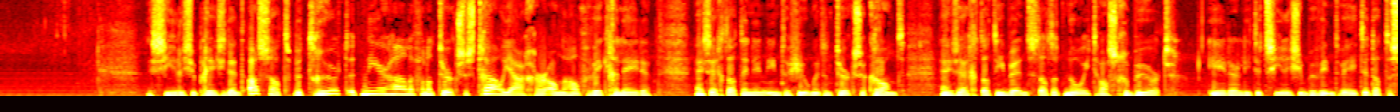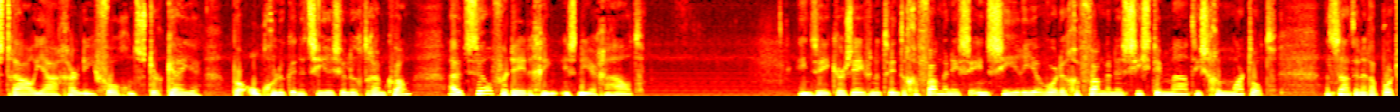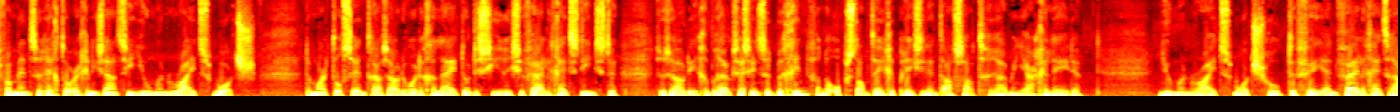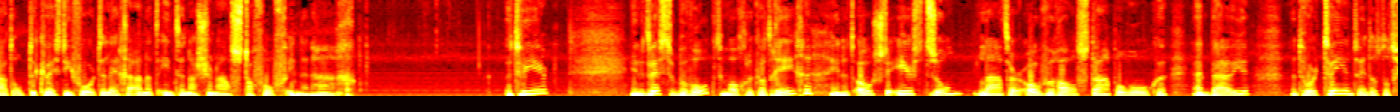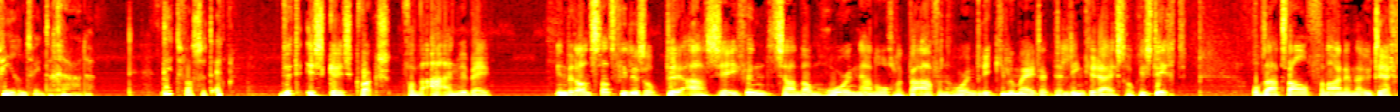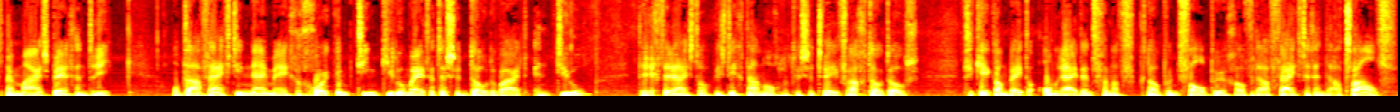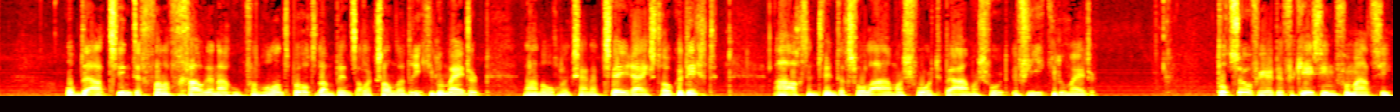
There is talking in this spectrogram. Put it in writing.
De Syrische president Assad betreurt het neerhalen van een Turkse straaljager anderhalve week geleden. Hij zegt dat in een interview met een Turkse krant. Hij zegt dat hij wenst dat het nooit was gebeurd. Eerder liet het Syrische bewind weten dat de straaljager, die volgens Turkije per ongeluk in het Syrische luchtruim kwam, uit zelfverdediging is neergehaald. In zeker 27 gevangenissen in Syrië worden gevangenen systematisch gemarteld. Dat staat in een rapport van mensenrechtenorganisatie Human Rights Watch. De martelcentra zouden worden geleid door de Syrische veiligheidsdiensten. Ze zouden in gebruik zijn sinds het begin van de opstand tegen president Assad, ruim een jaar geleden. Human Rights Watch roept de VN-veiligheidsraad op de kwestie voor te leggen aan het internationaal stafhof in Den Haag. Het weer... In het westen bewolkt, mogelijk wat regen. In het oosten eerst zon, later overal stapelwolken en buien. Het wordt 22 tot 24 graden. Dit was het... Dit is Kees Kwaks van de ANWB. In de Randstad vielen ze op de A7, Zaandam-Hoorn, na een ongeluk bij Avenhoorn 3 kilometer. De linkerrijstrook is dicht. Op de A12 van Arnhem naar Utrecht bij Maarsbergen 3. Op de A15 Nijmegen-Gorkum 10 kilometer tussen Dodewaard en Tiel. De rechterrijstrook is dicht na een tussen twee vrachtauto's. Verkeer kan beter omrijdend vanaf knooppunt Valburg over de A50 en de A12. Op de A20 vanaf Gouda naar Hoek van Holland bij Rotterdam Prins Alexander 3 kilometer. Na een zijn er twee rijstroken dicht. A28 Zwolle Amersfoort bij Amersfoort 4 kilometer. Tot zover de verkeersinformatie.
